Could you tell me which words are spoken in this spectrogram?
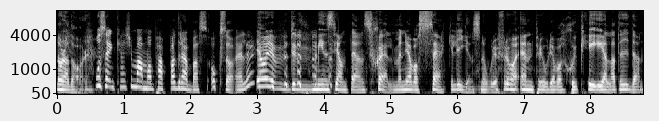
några dagar. Och sen kanske mamma och pappa drabbas också, eller? Ja, det minns jag inte ens själv, men jag var säkerligen snorig, för det var en period jag var sjuk hela tiden.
